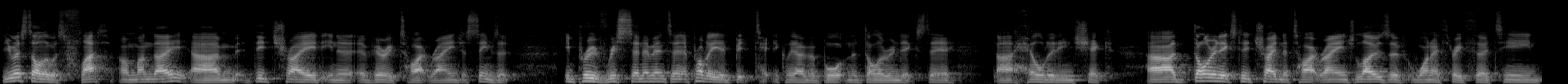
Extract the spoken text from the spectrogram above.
the US dollar was flat on Monday. Um, it did trade in a, a, very tight range. It seems that improved risk sentiment and probably a bit technically overbought, in the dollar index there uh, held it in check. Uh, dollar index did trade in a tight range, lows of 103.13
